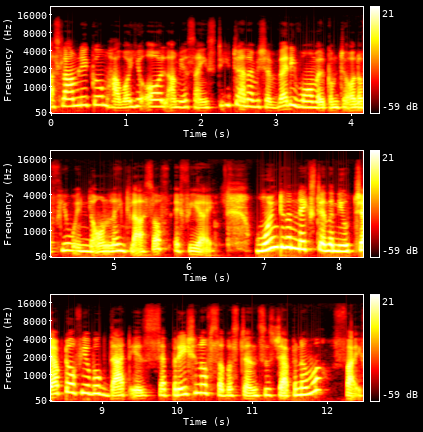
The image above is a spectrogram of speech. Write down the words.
Assalamu alaikum, how are you all? I'm your science teacher and I wish a very warm welcome to all of you in the online class of FEI. Moving to the next and the new chapter of your book that is separation of substances chapter number five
